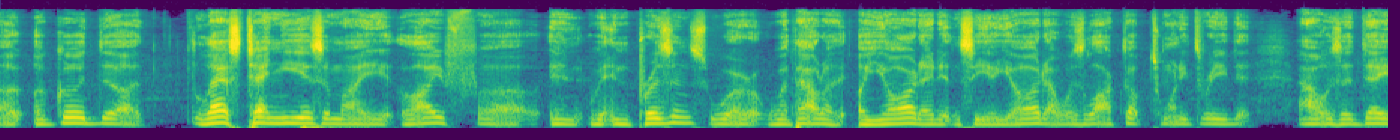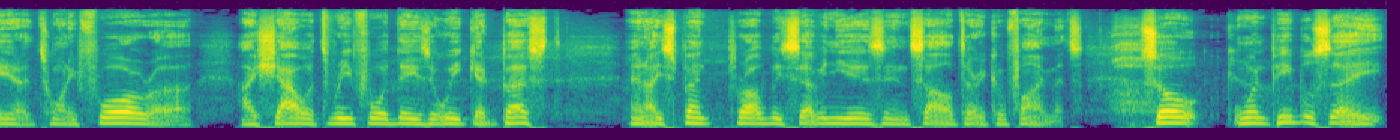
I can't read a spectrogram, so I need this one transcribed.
a, a good uh, last 10 years of my life uh, in, in prisons were without a, a, yard. I didn't see a yard. I was locked up 23 hours a day at 24. Uh, I showered three, four days a week at best. And I spent probably seven years in solitary confinements. So when people say,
